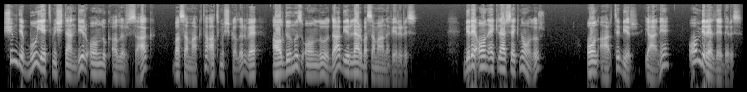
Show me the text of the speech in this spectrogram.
Şimdi bu 70'ten bir onluk alırsak, basamakta 60 kalır ve aldığımız onluğu da birler basamağına veririz. 1'e 10 eklersek ne olur? 10 artı 1, yani 11 elde ederiz.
